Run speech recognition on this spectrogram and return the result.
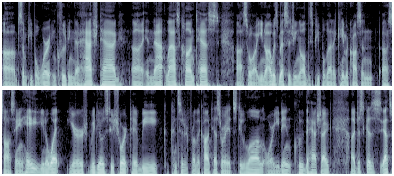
Um, some people weren't including the hashtag uh, in that last contest. Uh, so, uh, you know, I was messaging all these people that I came across and uh, saw saying, hey, you know what? Your video is too short to be considered for the contest, or it's too long, or you didn't include the hashtag. Uh, just because that's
